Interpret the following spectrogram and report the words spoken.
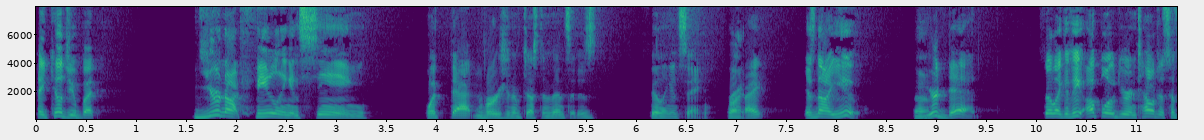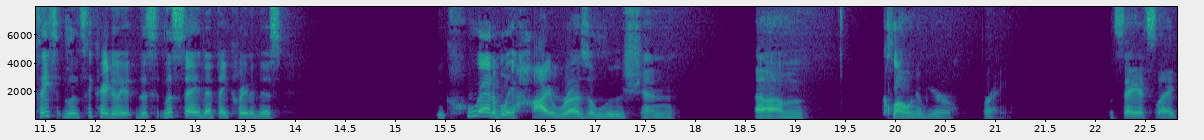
they killed you, but you're not feeling and seeing what that version of Justin Vincent is feeling and seeing. Right. Right? It's not you. Yeah. You're dead. So like if they upload your intelligence, if they let's say created this let's say that they created this incredibly high resolution um, clone of your brain. Let's say it's like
